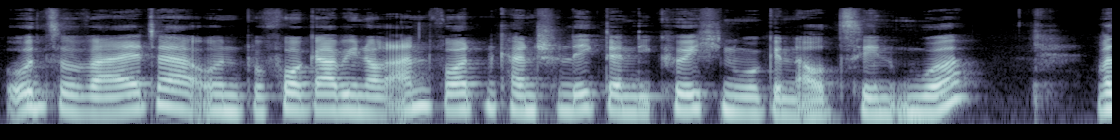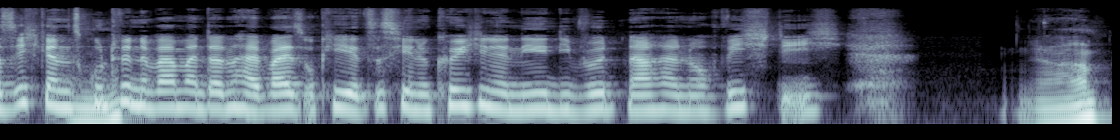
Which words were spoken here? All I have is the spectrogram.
und so weiter. Und bevor Gabi noch antworten kann, schlägt dann die Kirchenuhr genau 10 Uhr. Was ich ganz mhm. gut finde, weil man dann halt weiß, okay, jetzt ist hier eine Kirche in der Nähe, die wird nachher noch wichtig. Ja.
